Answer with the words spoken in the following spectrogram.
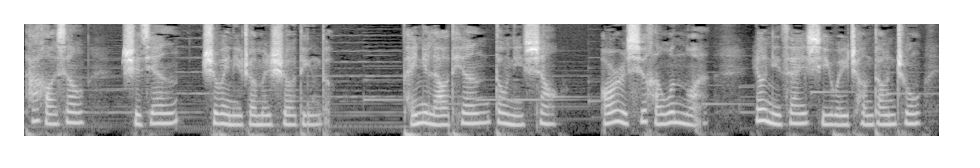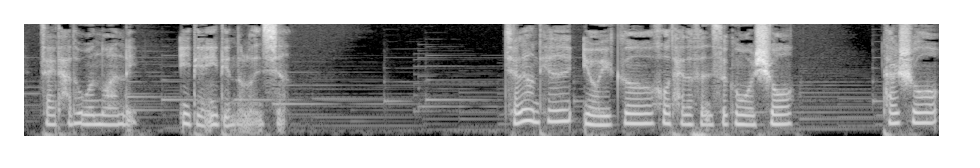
他好像时间是为你专门设定的，陪你聊天逗你笑，偶尔嘘寒问暖，让你在习以为常当中，在他的温暖里一点一点的沦陷。前两天有一个后台的粉丝跟我说，他说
